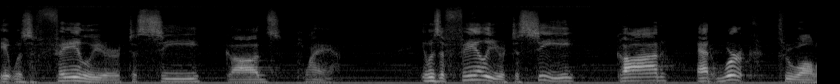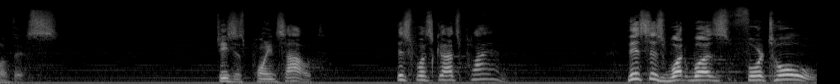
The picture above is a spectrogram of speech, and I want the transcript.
It was failure to see God's plan. It was a failure to see God at work through all of this. Jesus points out this was God's plan. This is what was foretold.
